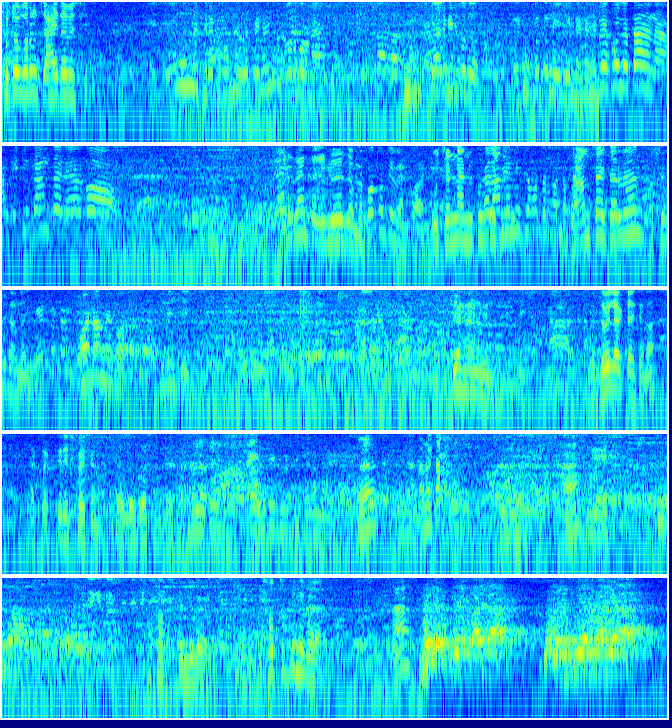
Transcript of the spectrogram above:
ছোট গরুর চাহিদা বেশি? পঞ্চাশ করলে তা না একটু দাম চাইলে দিবেন তাহলে লয়ে যাব। কত দিবেন কয়? বুঝছেন না আমি কইতেছি দাম চাই তারবেন অসুবিধা নাই। কয় নাম নে কয়? দেখেন আমি। দুই লাখ চাইছে না? এক লাখ তিরিশ পাইছেন তাহলে বসেন হ্যাঁ? হ্যাঁ? সত্তর দিন নিবেন সত্তর দিন নিবেন হ্যাঁ?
